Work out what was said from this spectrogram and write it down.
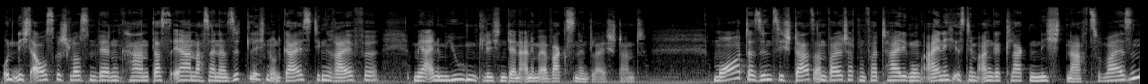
und nicht ausgeschlossen werden kann, dass er nach seiner sittlichen und geistigen Reife mehr einem Jugendlichen denn einem Erwachsenen gleichstand. Mord, da sind sich Staatsanwaltschaft und Verteidigung einig, ist dem Angeklagten nicht nachzuweisen.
